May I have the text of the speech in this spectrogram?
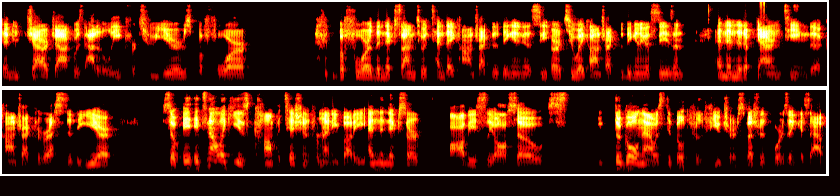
and Jarrett Jack was out of the league for two years before before the Knicks signed to a 10 day contract at the beginning of the season, or two way contract at the beginning of the season and ended up guaranteeing the contract for the rest of the year. So it, it's not like he is competition from anybody. And the Knicks are obviously also the goal now is to build for the future, especially with Porzingis out.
